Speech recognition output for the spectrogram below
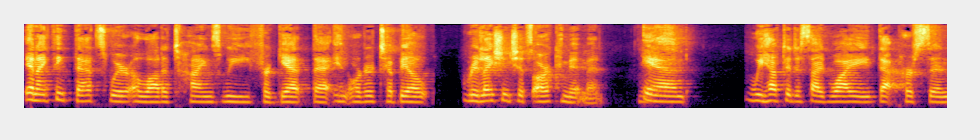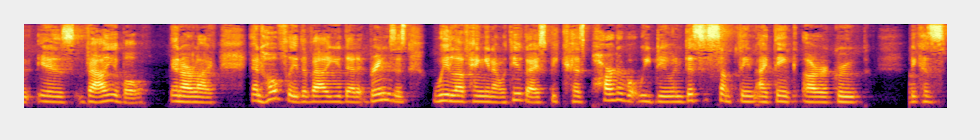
And I think that's where a lot of times we forget that in order to build relationships are commitment. Yes. And we have to decide why that person is valuable in our life. And hopefully the value that it brings is we love hanging out with you guys because part of what we do, and this is something I think our group, because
